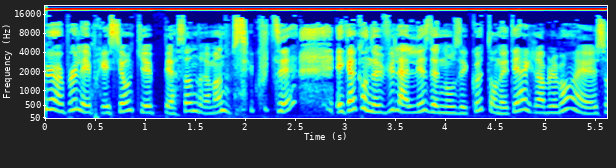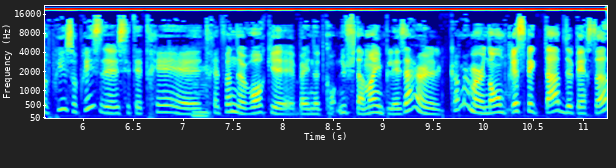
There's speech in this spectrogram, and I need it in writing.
eu un peu l'impression que personne vraiment nous écoutait. Et quand on a vu la liste de nos écoutes, on était agréablement euh, surpris et surprises. Euh, C'était très, euh, Mm. très fun de voir que ben, notre contenu, finalement, il plaisait à un- quand même un nombre respectable de personnes.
